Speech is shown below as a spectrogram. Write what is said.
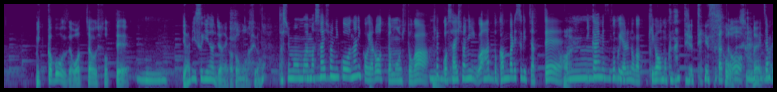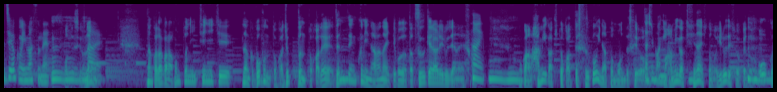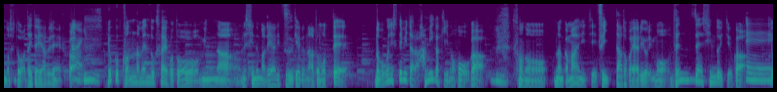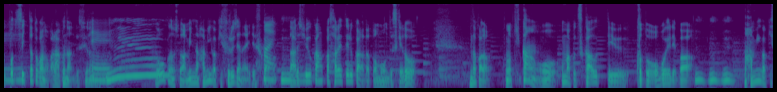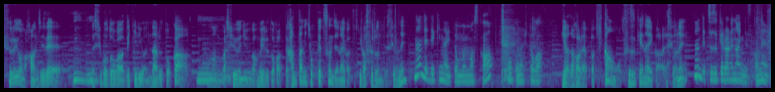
三日坊主で終わっちゃう人ってうん。やりすぎなんじゃないかと思うんですよ。私も思います。最初にこう何かをやろうって思う人が、うん。結構最初にわーっと頑張りすぎちゃって、はい。2回目すごくやるのが気が重くなってるっていう姿をめちゃめちゃよく見ますね。そうですよね。はい、なんかだから本当に1日なんか5分とか10分とかで全然苦にならないっていうことだったら続けられるじゃないですか。はい、うんうん僕あの歯磨きとかってすごいなと思うんですよ。確かにまあ、歯磨きしない人もいるでしょうけど、うん多くの人は大体やるじゃないですか。はいうんよくこんな面倒くさいことをみんなね死ぬまでやり続けるなと思って僕にしてみたら歯磨きの方がそのなんか毎日ツイッターとかやるよりも全然しんどいっていうかえー。よっぽどツイッターとかの方が楽なんですよね。えうーん。多くの人はみんな歯磨きするじゃないですか、はい。うんあれ習慣化されてるからだと思うんですけどだからこの期間をうまく使うっていうことを覚えればうんうん歯磨きするような感じでうんうん。仕事ができるようになるとか、うん。なんか収入が増えるとかって簡単に直結するんじゃないかって気がするんですよね。なんでできないと思いますか？多くの人が。いやだからやっぱ期間を続けないからですよね。なんで続けられないんですかね？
